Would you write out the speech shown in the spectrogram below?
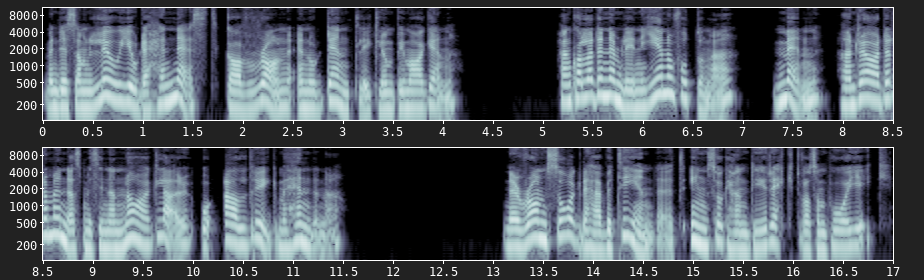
Men det som Lou gjorde härnäst gav Ron en ordentlig klump i magen. Han kollade nämligen igenom fotona men han rörde dem endast med sina naglar och aldrig med händerna. När Ron såg det här beteendet insåg han direkt vad som pågick.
